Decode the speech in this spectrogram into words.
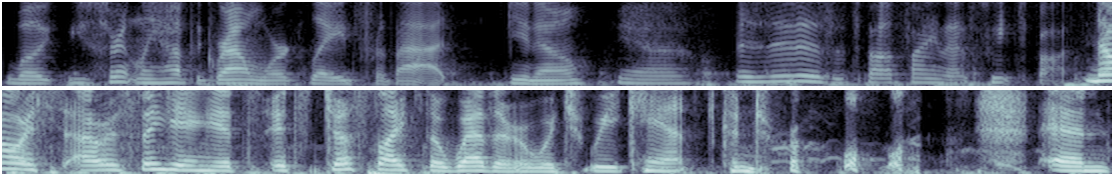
Well, you certainly have the groundwork laid for that you know? Yeah. It is it's about finding that sweet spot. No it's i was thinking it's it's just like the weather which we can't control and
